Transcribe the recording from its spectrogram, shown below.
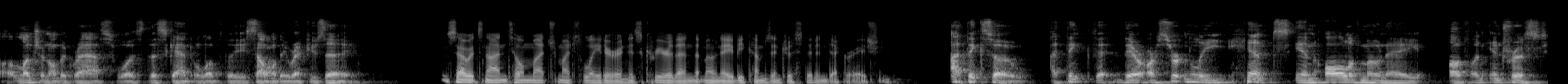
uh, Luncheon on the Grass was the scandal of the Salon des Refusés. So it's not until much, much later in his career then that Monet becomes interested in decoration. I think so. I think that there are certainly hints in all of Monet of an interest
